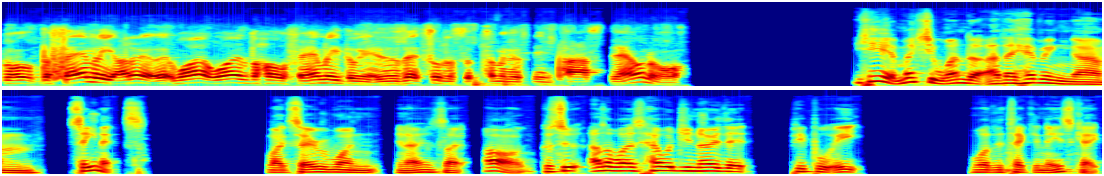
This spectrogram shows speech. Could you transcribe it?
Well, the family, I don't. Why? Why is the whole family doing it? Is that sort of something that's been passed down, or Yeah, it makes you wonder: Are they having um scenics? Like, so everyone, you know, it's like, oh, because otherwise, how would you know that people eat while they're taking these cake?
